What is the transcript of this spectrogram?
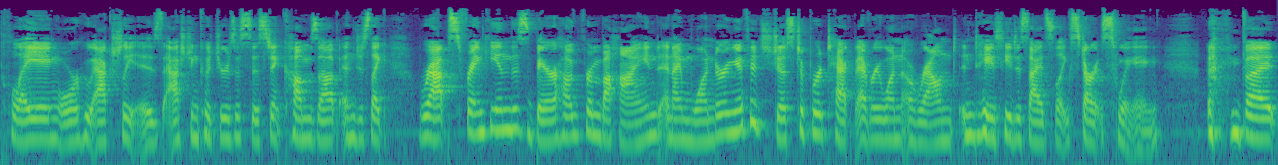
playing or who actually is Ashton Kutcher's assistant comes up and just like wraps Frankie in this bear hug from behind. And I'm wondering if it's just to protect everyone around in case he decides to like start swinging. but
